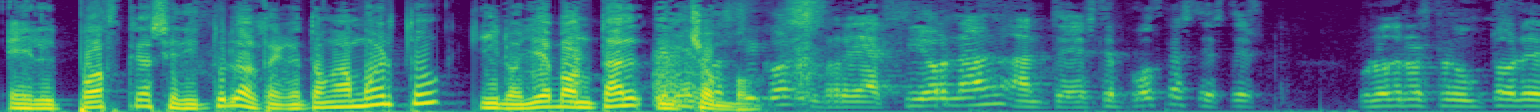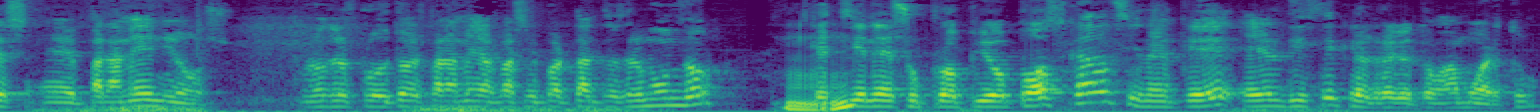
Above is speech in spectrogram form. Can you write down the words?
El podcast se titula El reggaetón ha muerto y lo lleva un tal El Chombo. chicos reaccionan ante este podcast. Este es uno de los productores eh, panameños, uno de los productores panameños más importantes del mundo, que tiene su propio podcast en el que él dice que el reggaetón ha muerto.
